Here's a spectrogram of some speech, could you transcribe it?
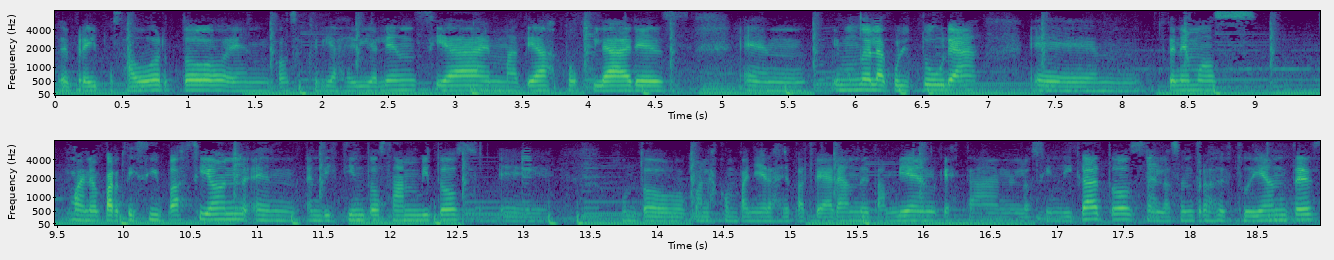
de pre y posaborto, en consejerías de violencia, en mateadas populares, en el mundo de la cultura. Eh, tenemos bueno, participación en, distintos ámbitos. Eh, con las compañeras de Patria Grande también, que están en los sindicatos, en los centros de estudiantes,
